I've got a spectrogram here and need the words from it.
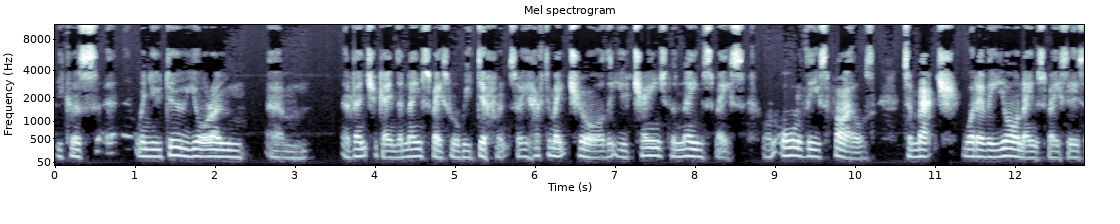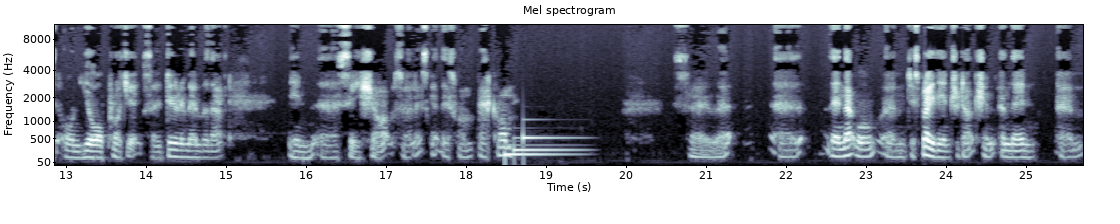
because uh, when you do your own um, adventure game, the namespace will be different. So you have to make sure that you change the namespace on all of these files to match whatever your namespace is on your project. So do remember that in uh, C Sharp. So let's get this one back on. So uh, uh, then that will um, display the introduction and then um,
